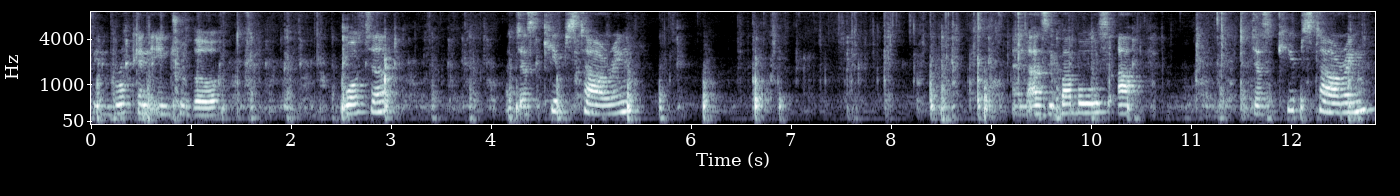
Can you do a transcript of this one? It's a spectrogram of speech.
been broken into the water. I just keep stirring and as it bubbles up just keep stirring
